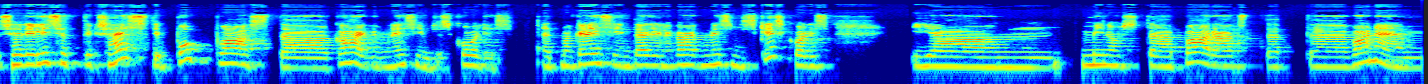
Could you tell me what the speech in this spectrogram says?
see oli lihtsalt üks hästi popp aasta kahekümne esimeses koolis, et ma käisin Tallinna kahekümne esimeses keskkoolis ja minust paar aastat vanem,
